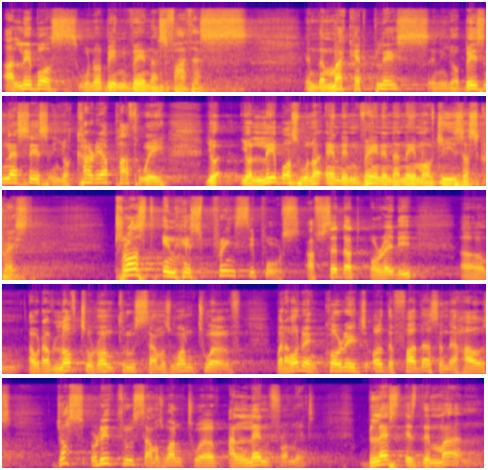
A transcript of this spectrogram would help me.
Our labors will not be in vain as fathers. In the marketplace, in your businesses, in your career pathway, your, your labors will not end in vain in the name of Jesus Christ. Trust in his principles. I've said that already. Um, I would have loved to run through Psalms 112, but I want to encourage all the fathers in the house just read through Psalms 112 and learn from it. Blessed is the man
